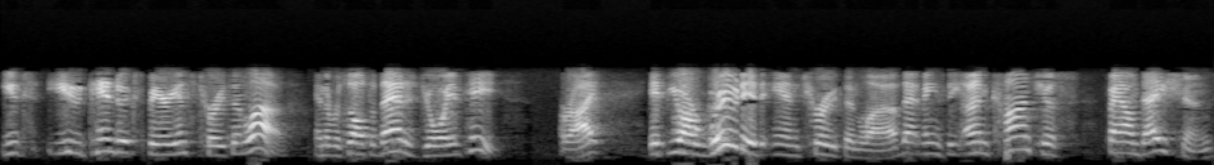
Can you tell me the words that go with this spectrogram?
you you tend to experience truth and love, and the result of that is joy and peace. All right. If you are rooted in truth and love, that means the unconscious foundations,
